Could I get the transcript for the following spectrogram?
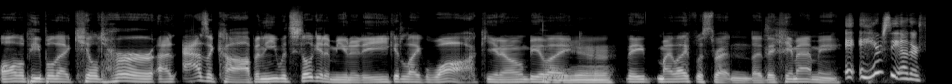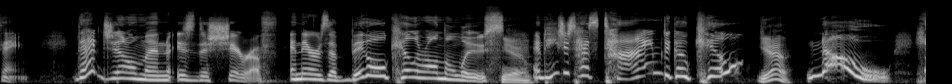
all the people that killed her as, as a cop and he would still get immunity. He could like walk, you know, and be like, yeah. they my life was threatened. They- They came at me. I- Here's the other thing. That gentleman is the sheriff, and there's a big old killer on the loose. Yeah. And he just has time to go kill? Yeah. No. He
